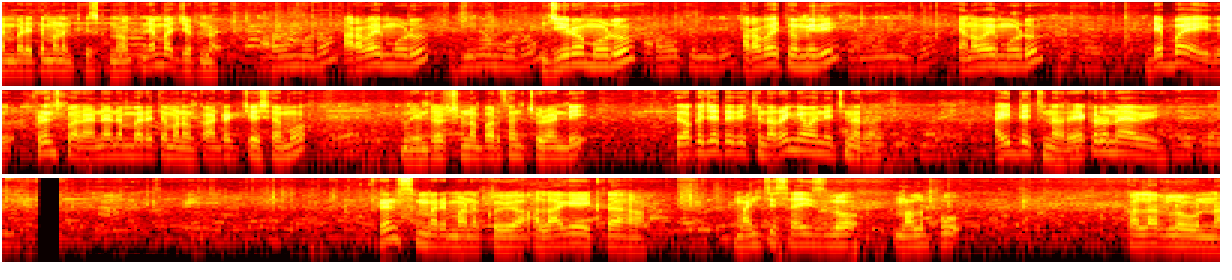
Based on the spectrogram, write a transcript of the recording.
నెంబర్ అయితే మనం తీసుకున్నాం నెంబర్ చెప్పిన? అరవై మూడు జీరో మూడు అరవై తొమ్మిది ఎనభై మూడు డెబ్బై ఐదు. ఫ్రెండ్స్ మరి అన్న నెంబర్ అయితే మనం కాంటాక్ట్ చేశాము. మరి ఇంట్రెస్ట్ ఉన్న పర్సన్ చూడండి. ఇది ఒక జత తెచ్చినారా? ఇంకేమైనా తెచ్చినారా? ఐదు తెచ్చినారు? ఎక్కడున్నాయి అవి? ఫ్రెండ్స్ మరి మనకు అలాగే ఇక్కడ మంచి సైజులో నలుపు కలర్లో ఉన్న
